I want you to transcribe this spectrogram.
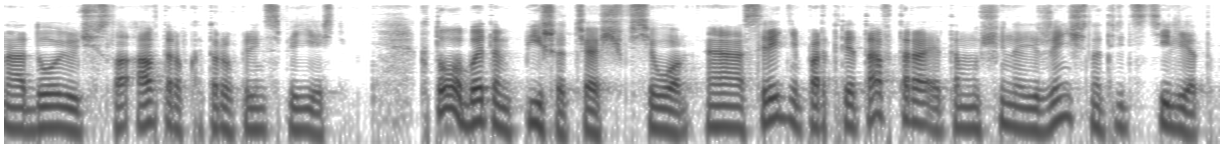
на долю числа авторов, которые, в принципе, есть. Кто об этом пишет чаще всего? А, средний портрет автора – это мужчина или женщина 30 лет.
